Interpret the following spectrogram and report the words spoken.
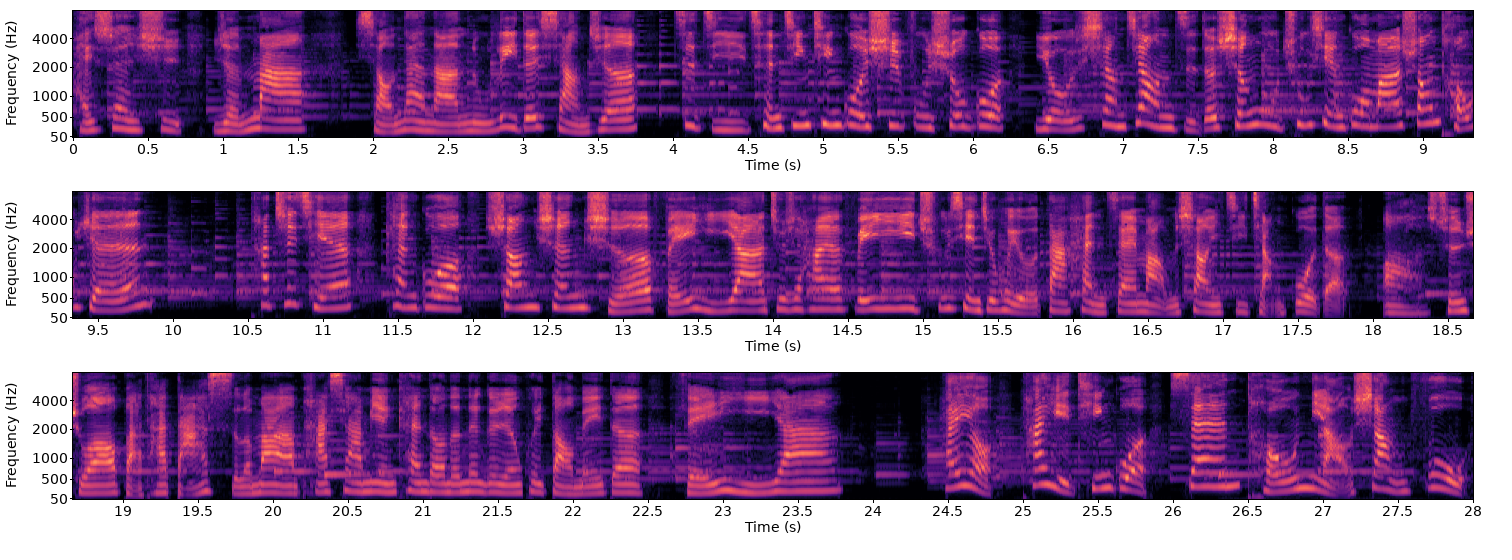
还算是人吗？小娜娜，努力的想着自己曾经听过师傅说过，有像这样子的生物出现过吗？双头人。他之前看过双生蛇肥姨呀，就是他肥姨一出现就会有大旱灾嘛。我们上一集讲过的啊，孙叔敖把他打死了嘛，怕下面看到的那个人会倒霉的肥姨呀。还有，他也听过三头鸟上腹，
